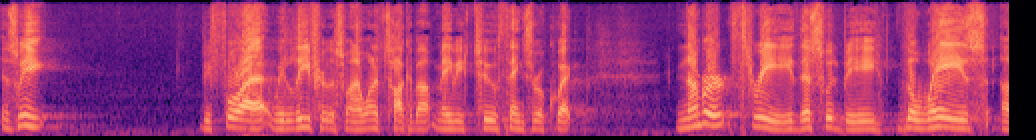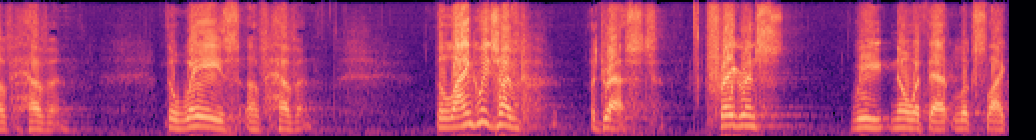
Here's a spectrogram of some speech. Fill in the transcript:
As we, before I, we leave here this one, I want to talk about maybe two things real quick. Number three, this would be the ways of heaven. The ways of heaven. The language I've addressed, fragrance, we know what that looks like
